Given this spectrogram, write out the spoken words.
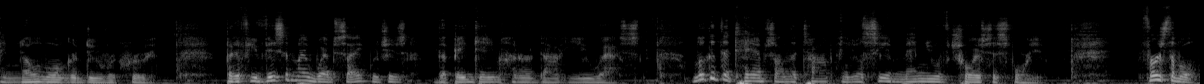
I no longer do recruiting. But if you visit my website, which is thebiggamehunter.us, look at the tabs on the top and you'll see a menu of choices for you. First of all,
